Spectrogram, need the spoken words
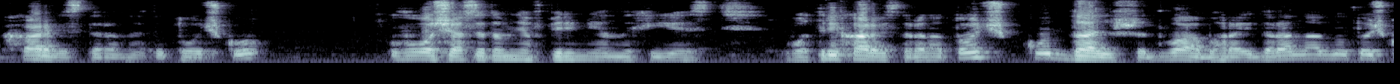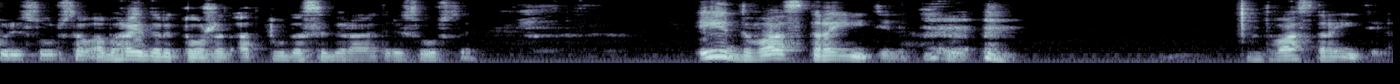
харвестера на эту точку. Вот, сейчас это у меня в переменных есть. Вот, три харвестера на точку. Дальше два апгрейдера на одну точку ресурсов. Апгрейдеры тоже оттуда собирают ресурсы. И два строителя. два строителя.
